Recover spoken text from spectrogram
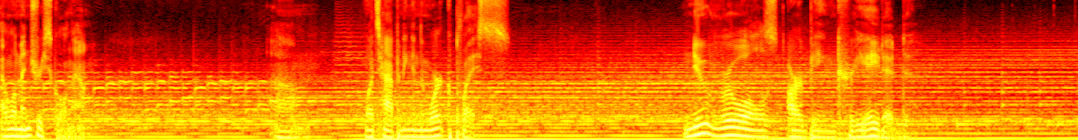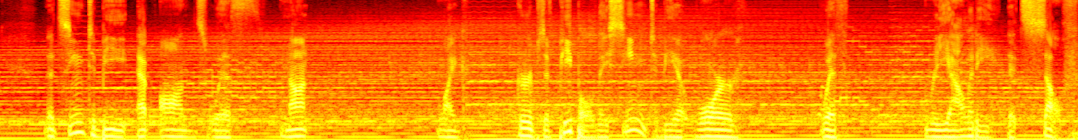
elementary school now. Um, what's happening in the workplace? New rules are being created that seem to be at odds with not like groups of people, they seem to be at war with reality itself.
